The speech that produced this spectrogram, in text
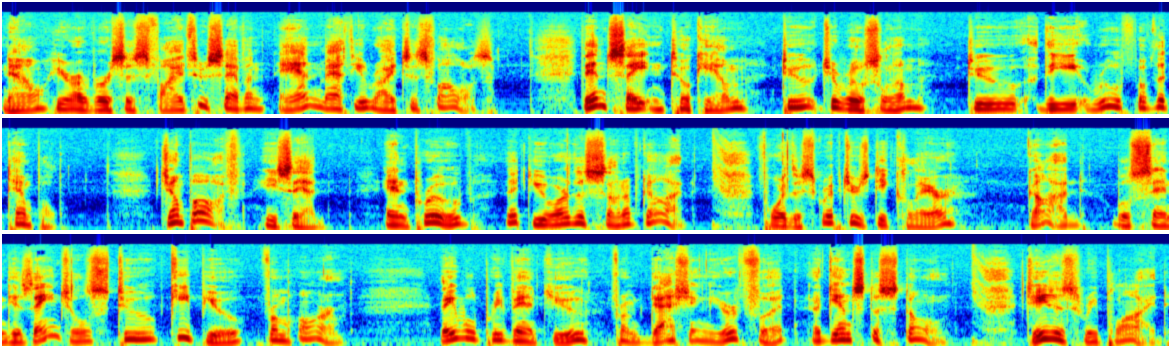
Now, here are verses 5 through 7, and Matthew writes as follows Then Satan took him to Jerusalem, to the roof of the temple. Jump off, he said, and prove that you are the Son of God. For the Scriptures declare God will send his angels to keep you from harm. They will prevent you from dashing your foot against a stone. Jesus replied,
